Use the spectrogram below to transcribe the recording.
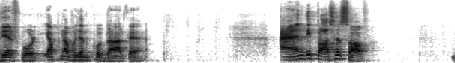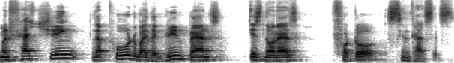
their food, ये अपना भोजन खुद बनाते हैं and the process of manufacturing the food by the green plants is known as photosynthesis.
